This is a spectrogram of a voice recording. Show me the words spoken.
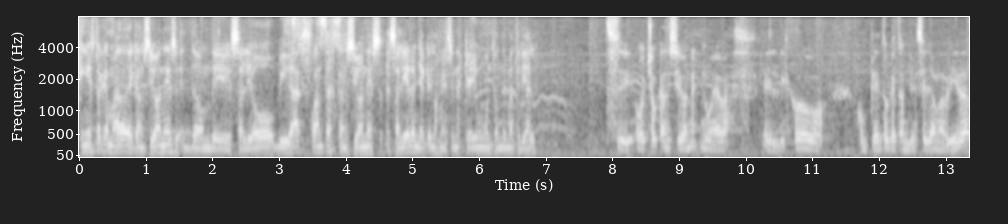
En esta camada de canciones donde salió Vida, ¿cuántas canciones salieron? Ya que nos mencionas que hay un montón de material. Sí, ocho canciones nuevas. El disco completo que también se llama Vida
